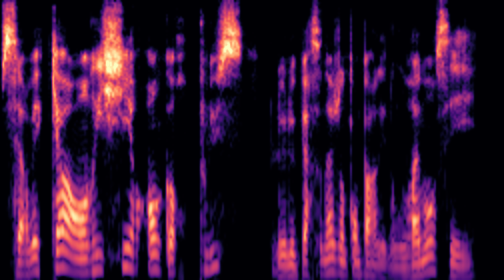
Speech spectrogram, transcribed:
servait qu'à enrichir encore plus le, le, personnage dont on parlait. Donc vraiment c'est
